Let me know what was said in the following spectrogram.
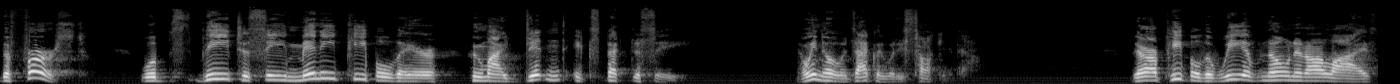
The first will be to see many people there whom I didn't expect to see. Now we know exactly what he's talking about. There are people that we have known in our lives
